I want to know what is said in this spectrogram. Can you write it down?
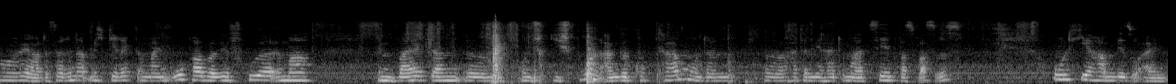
Oh ja, das erinnert mich direkt an meinen Opa, weil wir früher immer im Wald dann äh, uns die Spuren angeguckt haben und dann äh, hat er mir halt immer erzählt, was was ist. Und hier haben wir so einen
